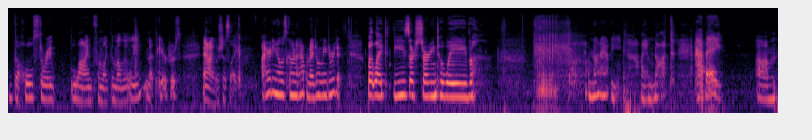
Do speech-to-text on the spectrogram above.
the whole storyline from like the moment we met the characters. And I was just like, I already know what's going to happen. I don't need to read it. But like these are starting to wave. I'm not happy. I am not happy. Um,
